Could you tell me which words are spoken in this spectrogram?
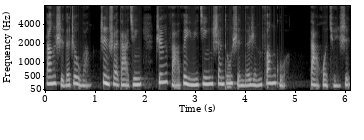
当时的纣王正率大军征伐位于今山东省的仁方国，大获全胜，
